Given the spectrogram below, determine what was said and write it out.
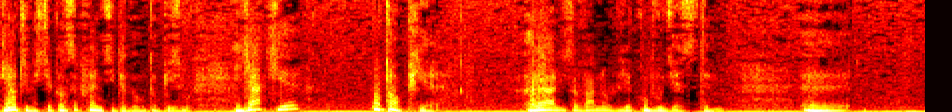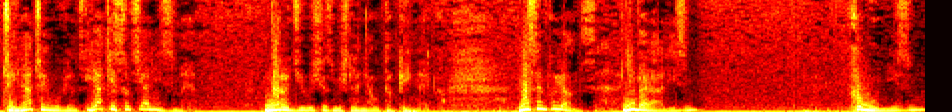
I oczywiście konsekwencji tego utopizmu. Jakie utopie realizowano w wieku XX? E, czy inaczej mówiąc, jakie socjalizmy narodziły się z myślenia utopijnego? Następujące. Liberalizm, komunizm,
